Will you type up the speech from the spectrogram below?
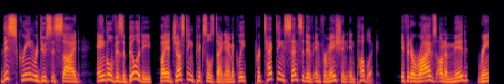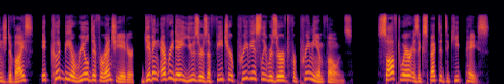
this screen reduces side angle visibility by adjusting pixels dynamically, protecting sensitive information in public. If it arrives on a mid-range device, it could be a real differentiator, giving everyday users a feature previously reserved for premium phones. Software is expected to keep pace.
